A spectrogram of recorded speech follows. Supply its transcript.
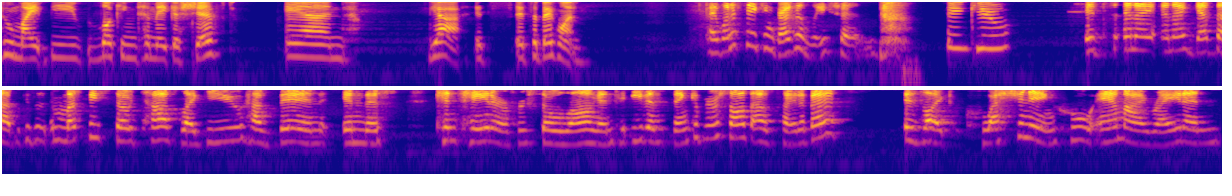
who might be looking to make a shift. And yeah it's it's a big one. I want to say congratulations. Thank you. It's and i and i get that because it must be so tough. Like you have been in this container for so long and to even think of yourself outside of it is like questioning who am i right? And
